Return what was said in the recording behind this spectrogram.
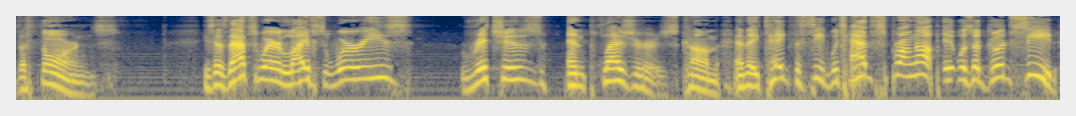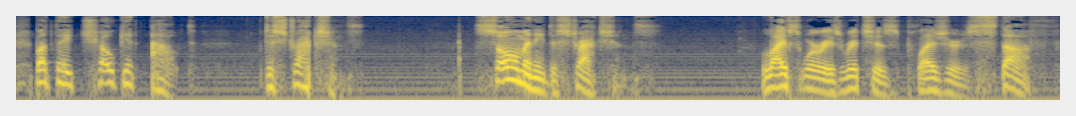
the thorns, he says that's where life's worries, riches, and pleasures come. And they take the seed, which had sprung up. It was a good seed, but they choke it out. Distractions. So many distractions. Life's worries, riches, pleasures, stuff.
